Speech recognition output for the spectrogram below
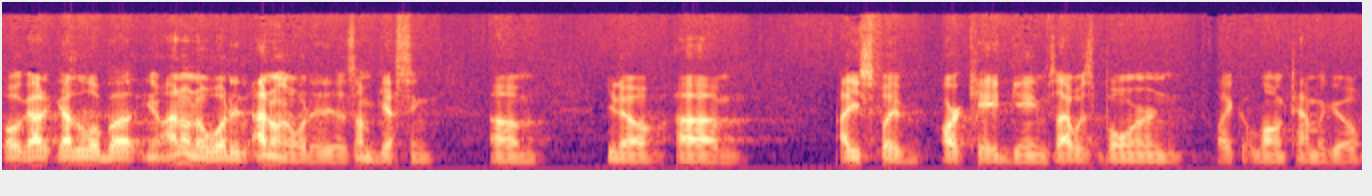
Oh, got got a little bit. You know, I don't know what it. I don't know what it is. I'm guessing. Um, you know, um, I used to play arcade games. I was born like a long time ago,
